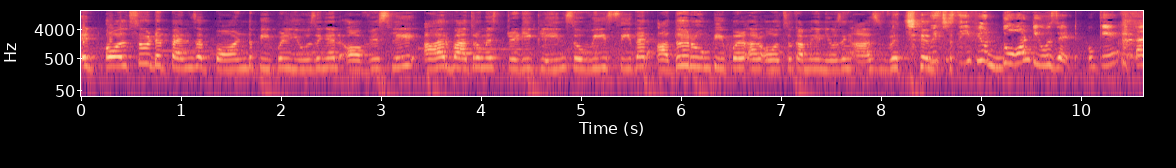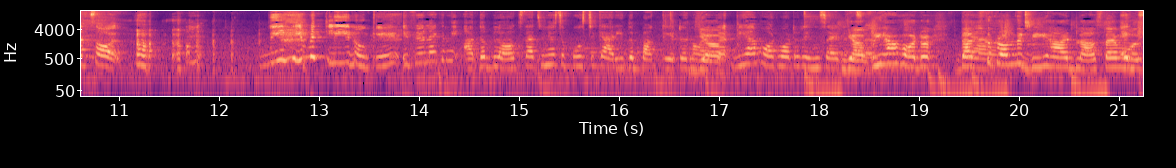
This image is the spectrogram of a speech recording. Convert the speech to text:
It also depends upon the people using it. Obviously, our bathroom is pretty clean, so we see that other room people are also coming and using ours, which is Which is if you don't use it, okay? That's all. We'll keep it clean, okay? If you're like in the other blocks, that's when you're supposed to carry the bucket and all Yeah. that. We have hot water inside. yeah, itself. we have hot water. That's the problem that we had last time also.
